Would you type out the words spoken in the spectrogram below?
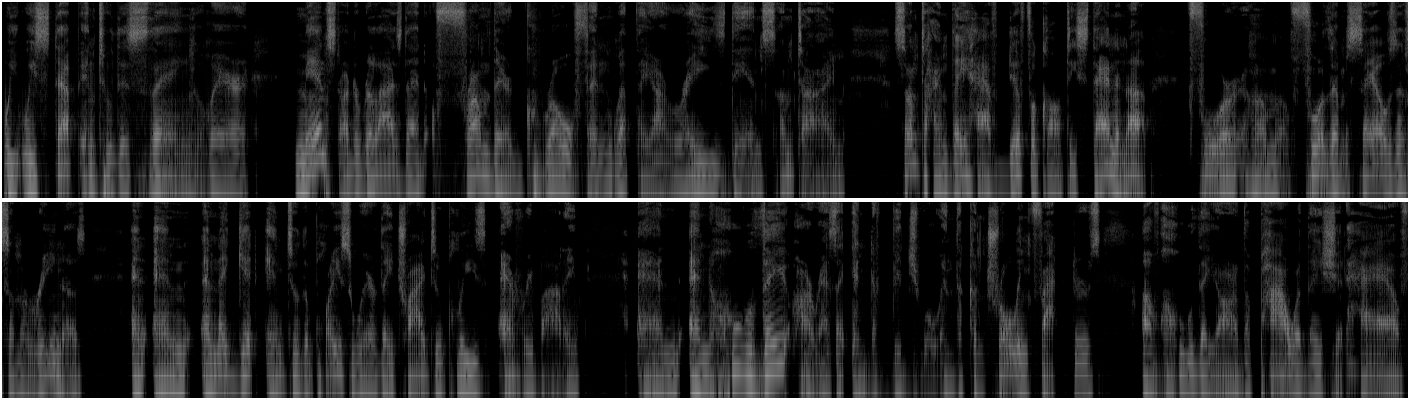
we, we step into this thing where men start to realize that from their growth and what they are raised in, sometime, sometimes they have difficulty standing up for um, for themselves in some arenas, and and and they get into the place where they try to please everybody, and and who they are as an individual and the controlling factors of who they are, the power they should have,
